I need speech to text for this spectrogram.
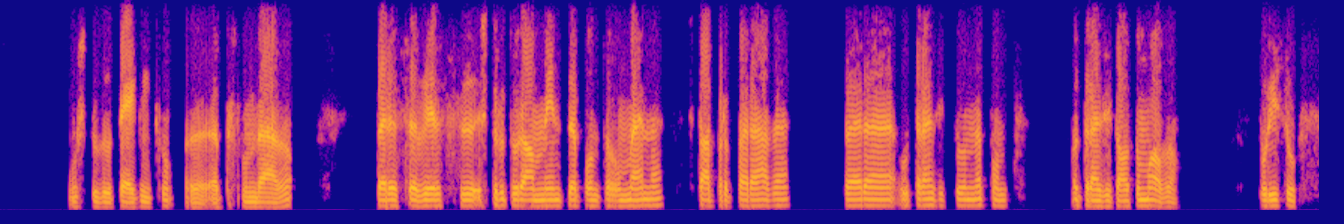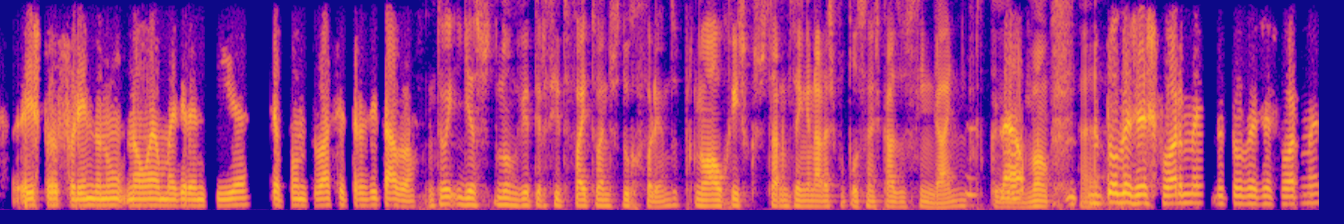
um estudo técnico uh, aprofundado, para saber se estruturalmente a ponte romana está preparada para o trânsito na ponte, o trânsito automóvel. Por isso, este referendo não, não é uma garantia que a ponte vá ser transitável. Então, e esse estudo não devia ter sido feito antes do referendo? Porque não há o risco de estarmos a enganar as populações caso se engane? Porque não, vão, uh... de todas as formas, de todas as formas,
